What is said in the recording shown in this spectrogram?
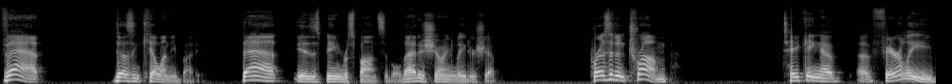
That doesn't kill anybody. That is being responsible. That is showing leadership. President Trump taking a, a fairly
